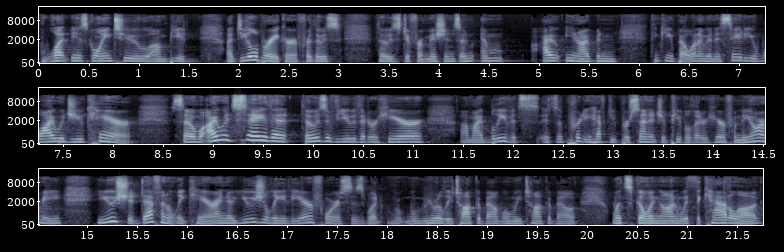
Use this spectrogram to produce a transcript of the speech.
What is going to um, be a, a, deal breaker for those those different missions, and, and I, you know, I've been thinking about what I'm going to say to you. Why would you care? So I would say that those of you that are here, um, I believe it's it's a pretty hefty percentage of people that are here from the Army. You should definitely care. I know usually the Air Force is what we really talk about when we talk about what's going on with the catalog.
